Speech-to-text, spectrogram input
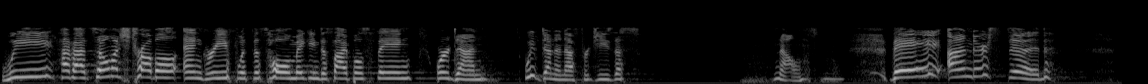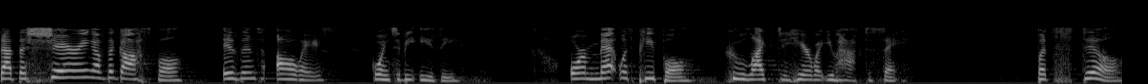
We have had so much trouble and grief with this whole making disciples thing. We're done. We've done enough for Jesus. No. They understood that the sharing of the gospel isn't always going to be easy or met with people who like to hear what you have to say. But still,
